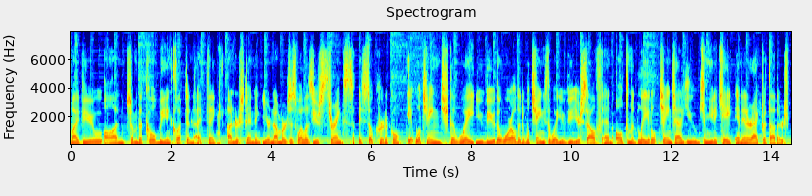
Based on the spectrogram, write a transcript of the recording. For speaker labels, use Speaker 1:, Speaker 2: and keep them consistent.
Speaker 1: my view on some of the Kolbe and Clifton. I think understanding your numbers as well as your strengths is so critical. It will change the way you view the world, it will change the way you view yourself, and ultimately, it'll change how you communicate and interact with others.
